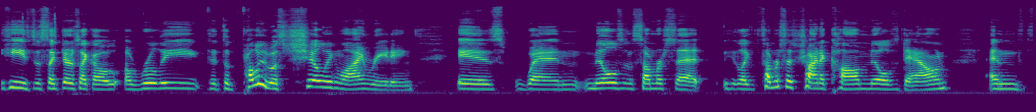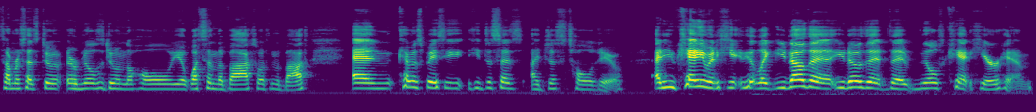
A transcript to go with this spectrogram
He's just like there's like a, a really the, the probably the most chilling line reading is when Mills and Somerset he- like Somerset's trying to calm Mills down and Somerset's doing or Mills is doing the whole you know what's in the box what's in the box and Kevin Spacey he just says I just told you and you can't even hear like you know that you know that that Mills can't hear him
